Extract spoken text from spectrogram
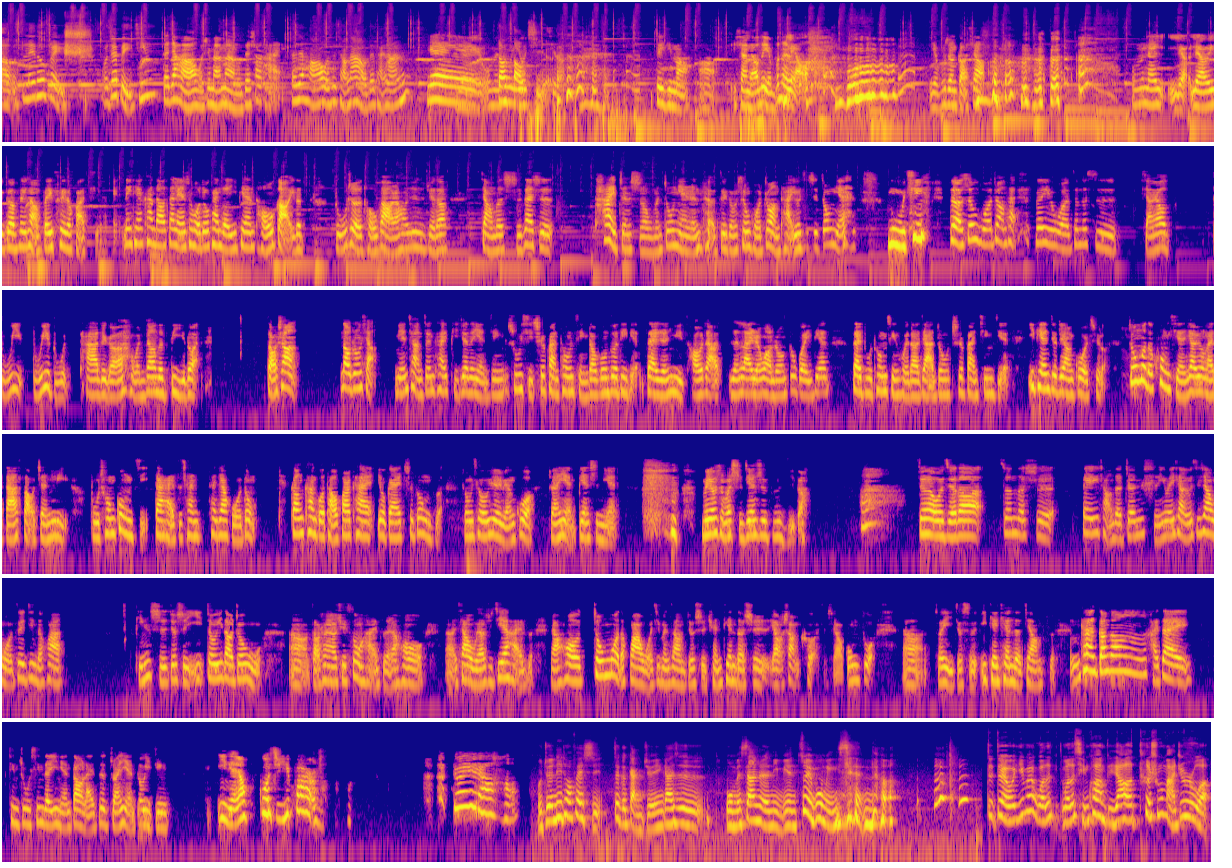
好，我是 Little Fish，我在北京。大家好，我是满满，我在上海。大家好，我是乔娜，我在台南。耶，我们到终于有起了。最近嘛，啊，想聊的也不能聊，也不准搞笑。我们来聊聊一个非常悲催的话题。那天看到三联生活周刊的一篇投稿，一个读者的投稿，然后就是觉得讲的实在是太真实了，我们中年人的 这种生活状态，尤其是中年 母亲的生活状态，所以我真的是想要读一读一读他这个 文章的第一段。早上闹钟响，勉强睁开疲倦的眼睛，梳洗、吃饭、通勤到工作地点，在人语嘈杂、人来人往中度过一天，再度通勤回到家中吃饭、清洁，一天就这样过去了。周末的空闲要用来打扫、整理、补充供给，带孩子参参加活动。刚看过桃花开，又该吃粽子。中秋月圆过，转眼便是年，没有什么时间是自己的。啊，真的，我觉得真的是非常的真实，因为像尤其像我最近的话，平时就是一周一到周五，啊、早上要去送孩子，然后呃下午要去接孩子，然后周末的话，我基本上就是全天的是要上课，就是要工作，啊、所以就是一天天的这样子。你看，刚刚还在庆祝新的一年到来，这转眼都已经一年要过去一半儿了。对呀、我觉得 Little Fish 这个感觉应该是我们三人里面最不明显的。对对，我因为我的我的情况比较特殊嘛，就是我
